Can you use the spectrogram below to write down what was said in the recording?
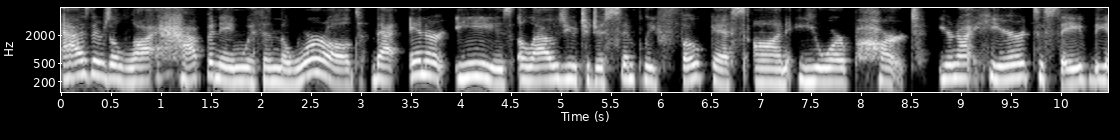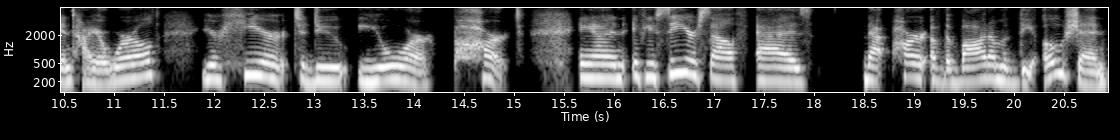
As there's a lot happening within the world, that inner ease allows you to just simply focus on your part. You're not here to save the entire world. You're here to do your part. And if you see yourself as that part of the bottom of the ocean,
